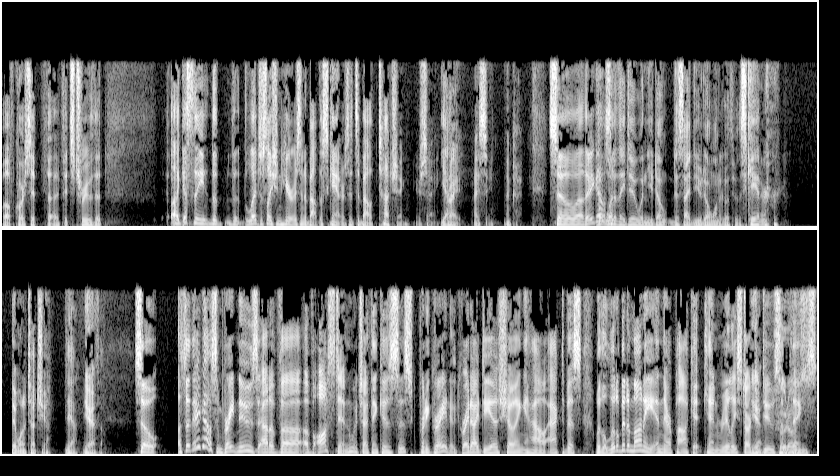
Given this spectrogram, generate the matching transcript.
Well, of course, if uh, if it's true that, I guess the, the the legislation here isn't about the scanners; it's about touching. You're saying, Yeah. Right. I see. Okay, so uh, there you go. But what So do they do when you don't decide you don't want to go through the scanner? they want to touch you. yeah, Yeah. So. So, uh, so there you go. Some great news out of uh, of Austin, which I think is is pretty great. A great idea showing how activists with a little bit of money in their pocket can really start Yeah, to do some things.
